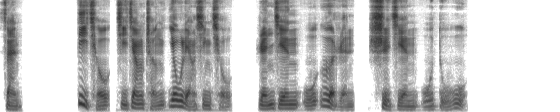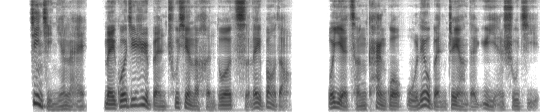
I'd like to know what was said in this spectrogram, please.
三，地球即将成优良星球，人间无恶人，世间无毒物。近几年来，美国及日本出现了很多此类报道，我也曾看过五六本这样的预言书籍。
